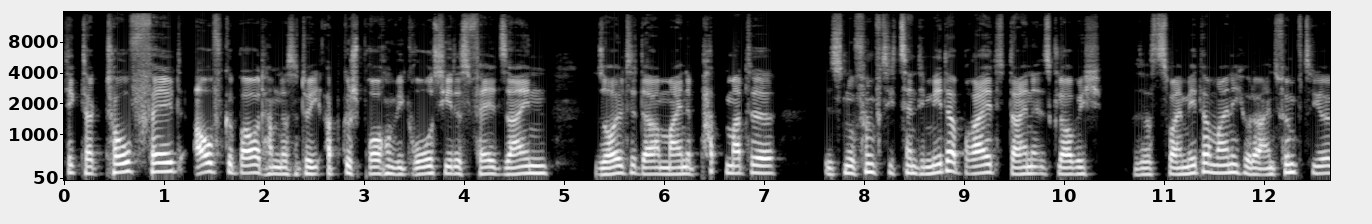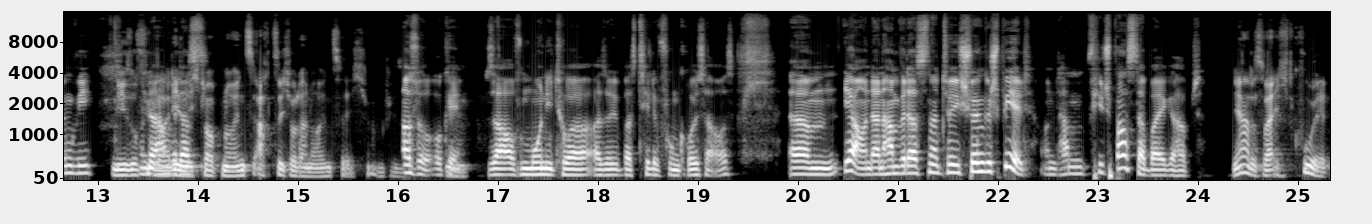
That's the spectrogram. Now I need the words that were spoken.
Tic-Tac-Toe-Feld aufgebaut, haben das natürlich abgesprochen, wie groß jedes Feld sein sollte. Da meine Pattmatte ist nur 50 Zentimeter breit. Deine ist, glaube ich, ist das zwei Meter, meine ich, oder 1,50 irgendwie? Nee, so viel war die Ich glaube 80 oder 90. Ach so, okay. Ja. Sah auf dem Monitor, also übers Telefon größer aus. Ähm, ja, und dann haben wir das natürlich schön gespielt und haben viel Spaß dabei gehabt. Ja, das war echt cool.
